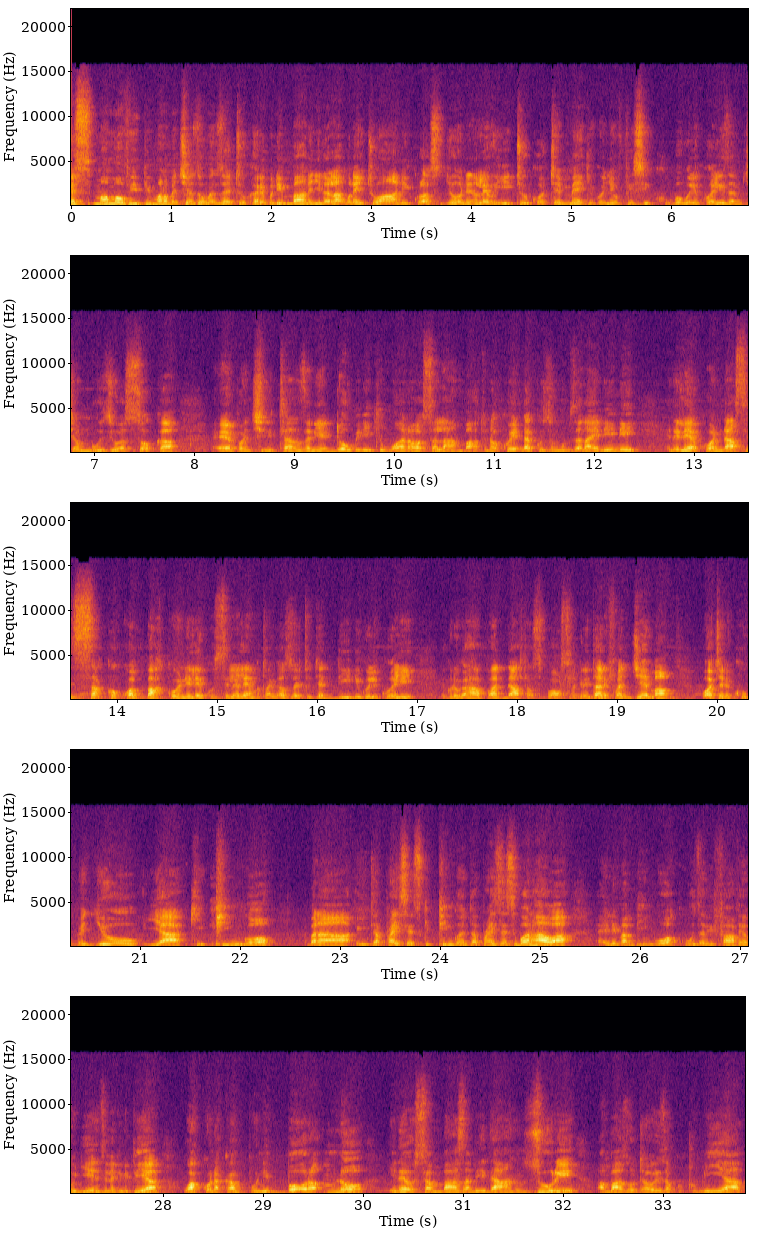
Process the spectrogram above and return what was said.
Yes, mambo vipi mwanamichezo mwenzetu, karibu dimbani. Jina langu naitwa Nicholas John na leo hii tuko Temeke kwenye ofisi kubwa kwelikweli kweli za mchambuzi wa soka hapa hapa nchini Tanzania, Dominic mwana wa Salamba. Tunakwenda kuzungumza naye nini. Endelea kuwa nasi sako kwa bako, endelee kusilelea matangazo yetu jadidi kwelikweli kweli eh, kutoka hapa Data Sports. Lakini taarifa njema, wacha nikupe juu ya Kipingo bana Enterprises. Kipingo Enterprises bwana, hawa eh, ni mabingwa wa kuuza vifaa vya ujenzi, lakini pia wako na kampuni bora mno inayosambaza bidhaa nzuri ambazo utaweza kutumia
